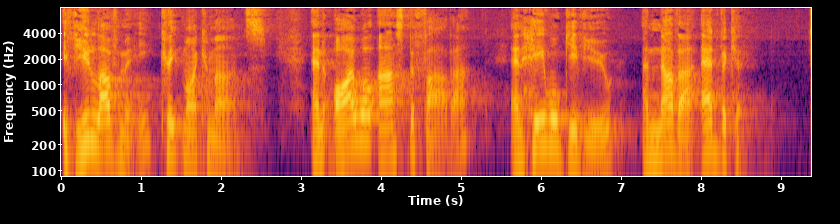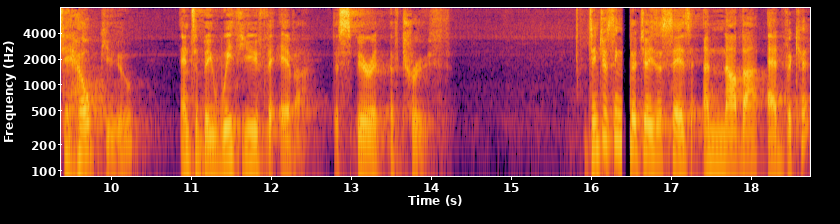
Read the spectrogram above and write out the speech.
If you love me, keep my commands, and I will ask the Father, and he will give you another advocate to help you and to be with you forever, the Spirit of truth. It's interesting that Jesus says another advocate.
